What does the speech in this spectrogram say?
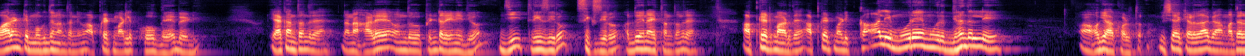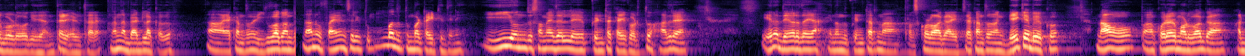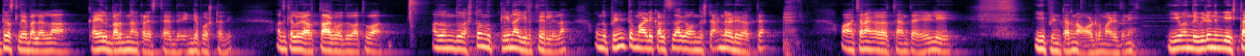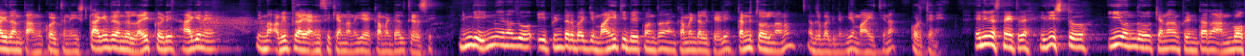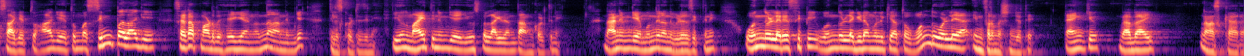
ವಾರಂಟಿ ಮುಗಿದ ನಂತರ ನೀವು ಅಪ್ಡೇಟ್ ಮಾಡಲಿಕ್ಕೆ ಹೋಗಲೇಬೇಡಿ. ಯಾಕಂತಂದರೆ, ನನ್ನ ಹಳೆ ಒಂದು ಪ್ರಿಂಟರ್ ಏನಿದೆಯೋ G three zero six zero ಅದು ಏನಾಯಿತು ಅಂತಂದರೆ ಅಪ್ಡೇಟ್ ಮಾಡಿದೆ. ಅಪ್ಡೇಟ್ ಮಾಡಿ ಖಾಲಿ ಮೂರೇ ಮೂರು ದಿನದಲ್ಲಿ ಹೊಗೆ ಹಾಕ್ಕೊಳ್ತು ವಿಷಯ ಕೇಳಿದಾಗ ಮದರ್ ಬೋರ್ಡ್ ಹೋಗಿದೆ ಅಂತೇಳಿ ಹೇಳ್ತಾರೆ. ನನ್ನ ಬ್ಯಾಡ್ ಲಕ್ ಅದು. ಯಾಕಂತಂದರೆ ಇವಾಗ ನಾನು ಫೈನಾನ್ಸಿಯಲಿ ತುಂಬ ಅಂದರೆ ತುಂಬ ಟೈಟ್ ಇದ್ದೀನಿ. ಈ ಒಂದು ಸಮಯದಲ್ಲೇ ಪ್ರಿಂಟರ್ ಕೈ ಕೊಡ್ತು. ಆದರೆ ಏನೋ ದೇವರದಯ ಇನ್ನೊಂದು ಪ್ರಿಂಟರ್ನ ತರಿಸ್ಕೊಳ್ಳುವಾಗ ಆಯಿತು. ಯಾಕಂತಂದ್ರೆ ನಂಗೆ ಬೇಕೇ ಬೇಕು. ನಾವು ಕೊರಿಯರ್ ಮಾಡುವಾಗ ಅಡ್ರೆಸ್ ಲೇಬಲ್ ಎಲ್ಲ ಕೈಯಲ್ಲಿ ಬರೆದು ನಾನು ಕಳಿಸ್ತಾ ಇದ್ದೆ ಇಂಡಿಯಾ ಪೋಸ್ಟಲ್ಲಿ ಅದು ಕೆಲವರಿಗೆ ಅರ್ಥ ಆಗೋದು ಅಥವಾ ಅದೊಂದು ಅಷ್ಟೊಂದು ಕ್ಲೀನಾಗಿ ಇರ್ತಿರಲಿಲ್ಲ ಒಂದು ಪ್ರಿಂಟ್ ಮಾಡಿ ಕಳಿಸಿದಾಗ ಒಂದು ಸ್ಟ್ಯಾಂಡರ್ಡ್ ಇರುತ್ತೆ. ಚೆನ್ನಾಗಾಗುತ್ತೆ ಅಂತ ಹೇಳಿ ಈ ಪ್ರಿಂಟರ್ನ ಆರ್ಡ್ರ್ ಮಾಡಿದ್ದೀನಿ. ಈ ಒಂದು ವಿಡಿಯೋ ನಿಮಗೆ ಇಷ್ಟ ಆಗಿದೆ ಅಂತ ಅಂದ್ಕೊಳ್ತೀನಿ ಇಷ್ಟ ಆಗಿದ್ದರೆ ಒಂದು ಲೈಕ್ ಕೊಡಿ. ಹಾಗೆಯೇ ನಿಮ್ಮ ಅಭಿಪ್ರಾಯ, ಅನಿಸಿಕೆಯನ್ನು ನನಗೆ ಕಮೆಂಟಲ್ಲಿ ತಿಳಿಸಿ. ನಿಮಗೆ ಇನ್ನೂ ಏನಾದರೂ ಈ ಪ್ರಿಂಟರ್ ಬಗ್ಗೆ ಮಾಹಿತಿ ಬೇಕು ಅಂತ ನಾನು ಕಮೆಂಟಲ್ಲಿ ಕೇಳಿ, ಖಂಡಿತವಾಗ್ಲೂ ನಾನು ಅದ್ರ ಬಗ್ಗೆ ನಿಮಗೆ ಮಾಹಿತಿನ ಕೊಡ್ತೀನಿ. ಎನಿವೆ ಸ್ನೇಹಿತರೆ, ಇದಿಷ್ಟು. ಈ ಒಂದು ಕೆನಾನ್ ಪ್ರಿಂಟರ್ನ ಅನ್ಬಾಕ್ಸ್ ಆಗಿತ್ತು. ಹಾಗೆ ತುಂಬ ಸಿಂಪಲ್ ಆಗಿ ಸೆಟಪ್ ಮಾಡೋದು ಹೇಗೆ ಅನ್ನೋದನ್ನ ನಾನು ನಿಮಗೆ ತಿಳಿಸ್ಕೊಟ್ಟಿದ್ದೀನಿ. ಈ ಒಂದು ಮಾಹಿತಿ ನಿಮಗೆ ಯೂಸ್ಫುಲ್ ಆಗಿದೆ ಅಂತ ಅಂದ್ಕೊಳ್ತೀನಿ ನಾನು ನಿಮಗೆ ಮುಂದಿನ ಒಂದು ವಿಡಿಯೋ ಸಿಗ್ತೀನಿ. ಒಂದೊಳ್ಳೆ ರೆಸಿಪಿ ಒಂದೊಳ್ಳೆ ಗಿಡಮೂಲಿಕೆ ಅಥವಾ ಒಂದು ಒಳ್ಳೆಯ ಇನ್ಫಾರ್ಮೇಷನ್ ಜೊತೆ. ಥ್ಯಾಂಕ್ ಯು ಬಾಯ್ ಬಾಯ್ ನಮಸ್ಕಾರ.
